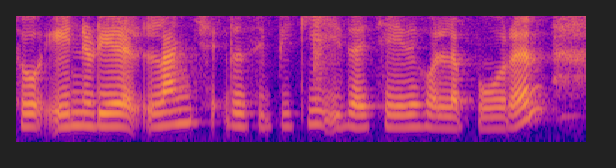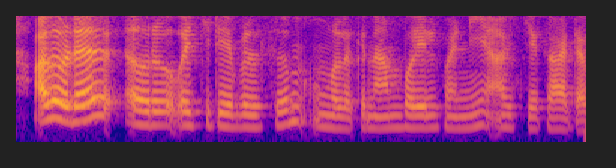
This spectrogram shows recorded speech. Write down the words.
ஸோ என்னுடைய லஞ்ச் ரெசிபிக்கு இதை செய்து கொள்ள போகிறேன் அதோட ஒரு வெஜிடேபிள்ஸும் உங்களுக்கு நான் பாயில் பண்ணி அவிச்சு காட்ட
